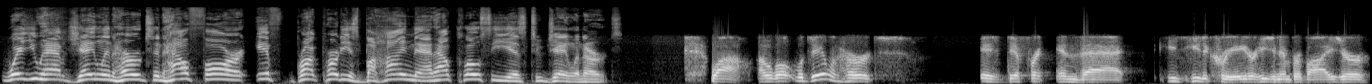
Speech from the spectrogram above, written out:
where you have Jalen Hurts and how far, if Brock Purdy is behind that, how close he is to Jalen Hurts? Wow. Uh, well, well, Jalen Hurts is different in that he's he's a creator, he's an improviser.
